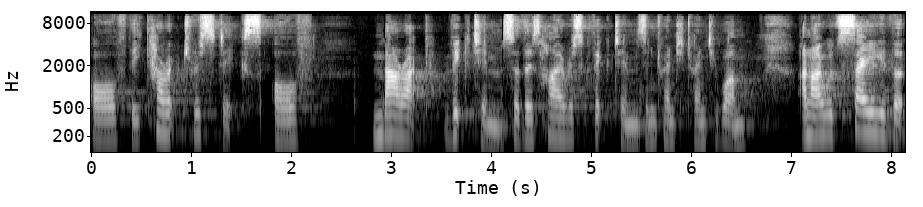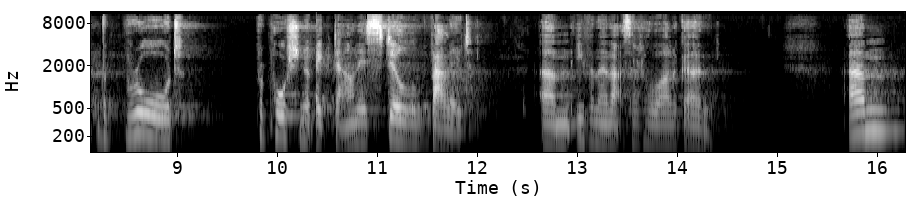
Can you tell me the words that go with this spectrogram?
of the characteristics of MARAC victims, so those high-risk victims in 2021. And I would say that the broad proportionate breakdown is still valid, um, even though that's a little while ago. Um,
